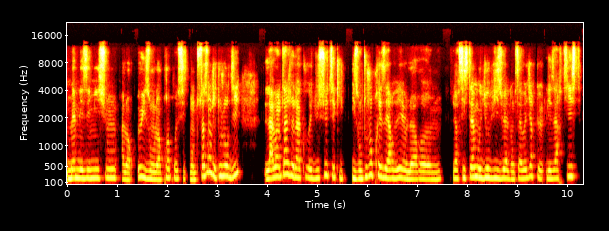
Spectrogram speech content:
Même les émissions, alors eux, ils ont leur propre site. de toute façon, j'ai toujours dit, l'avantage de la Corée du Sud, c'est qu'ils ont toujours préservé leur, euh, leur système audiovisuel. Donc ça veut dire que les artistes,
